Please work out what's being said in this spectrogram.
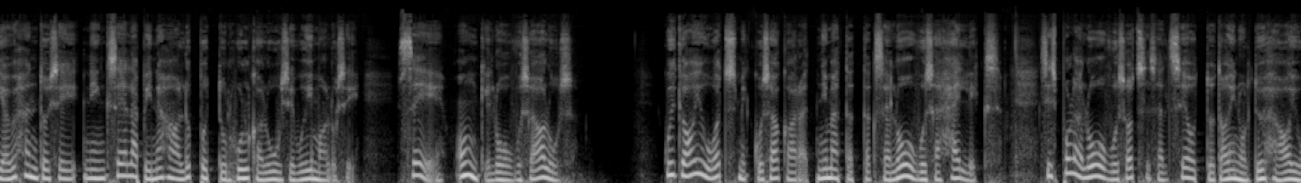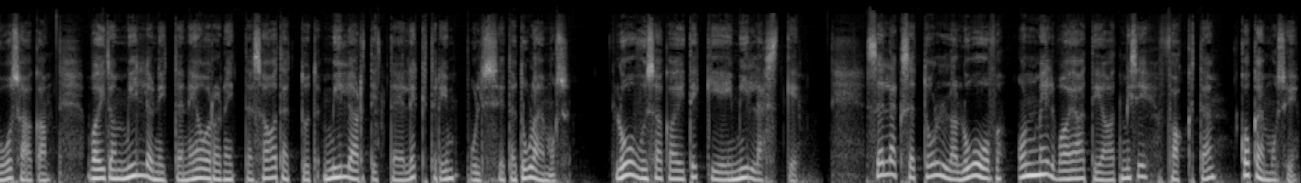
ja ühendusi ning seeläbi näha lõputul hulgal uusi võimalusi. see ongi loovuse alus. kuigi aju otsmikussagarat nimetatakse loovuse hälliks, siis pole loovus otseselt seotud ainult ühe ajuosaga, vaid on miljonite neuronite saadetud miljardite elektriimpulsside tulemus. loovus aga ei teki ei millestki selleks, et olla loov, on meil vaja teadmisi, fakte kogemusi.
